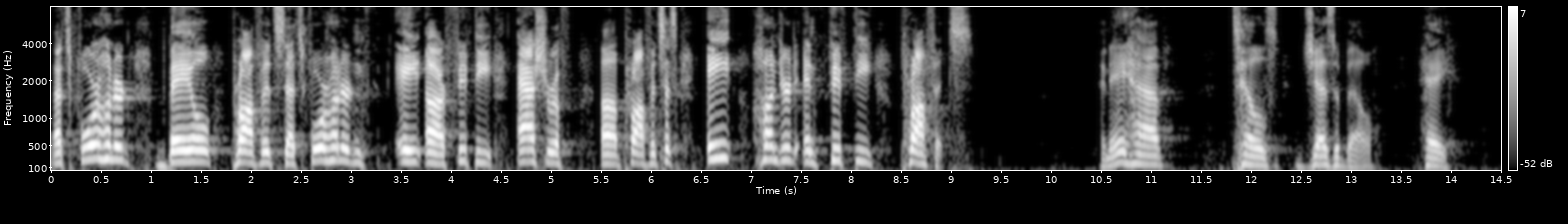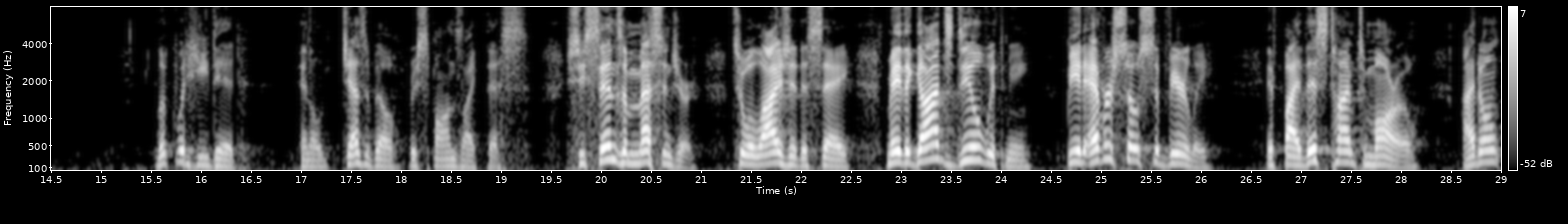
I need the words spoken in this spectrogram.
That's 400 Baal prophets. That's 450 uh, Asherah uh, prophets. That's 850 prophets. And Ahab tells Jezebel, hey, look what he did. And Jezebel responds like this She sends a messenger to Elijah to say, May the gods deal with me, be it ever so severely, if by this time tomorrow I don't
